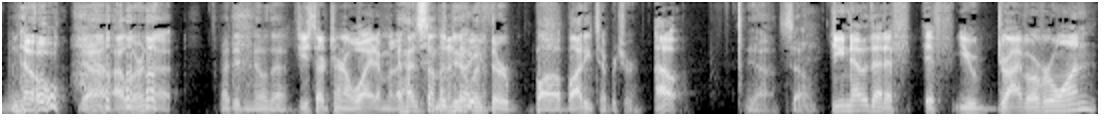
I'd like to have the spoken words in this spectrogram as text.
no. Yeah, I learned that. I didn't know that. If you start turning white, I'm going to. It has something to do with their uh, body temperature. Oh. Yeah. So Do you know that if if you drive over one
